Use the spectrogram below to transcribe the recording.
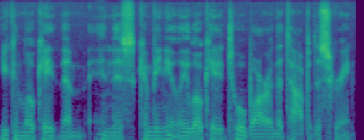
you can locate them in this conveniently located toolbar on the top of the screen.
